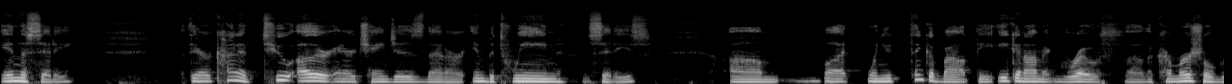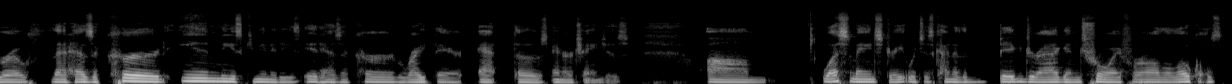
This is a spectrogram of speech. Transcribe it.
in the city there are kind of two other interchanges that are in between cities. Um, but when you think about the economic growth, uh, the commercial growth that has occurred in these communities, it has occurred right there at those interchanges. Um, West Main Street, which is kind of the big drag in Troy for all the locals,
